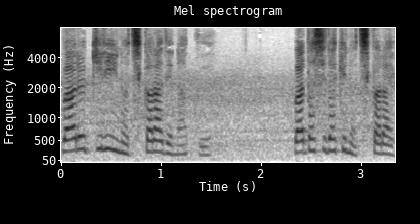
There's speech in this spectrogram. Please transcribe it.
バルキリーの力でなく私だけの力よ。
